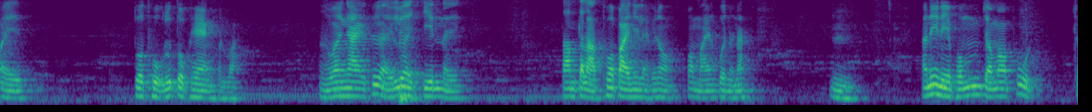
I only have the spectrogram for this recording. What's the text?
ไอ้ตัวถูกหรือตัวแพงเพิ่นว่าว่าง่ายก็คือไอ้เลื่อยจีนไอ้ตามตลาดทั่วไปนี่แหละพี่น้องความหมายของเพิ่นนะนะ อืม อันนี้นี่ผมจะมาพูดเฉ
